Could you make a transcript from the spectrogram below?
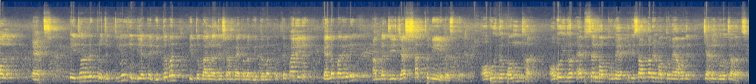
all apps এই ধরনের প্রযুক্তিও ইন্ডিয়াতে বিদ্যমান কিন্তু বাংলাদেশে আমরা এখনও বিদ্যমান করতে পারিনি। কেন পারিনি? আমরা যে যার স্বার্থ নিয়ে ব্যস্ত। অবৈধ পন্থা অবৈধ অ্যাপসের মাধ্যমে টিভি সার্ভারের মাধ্যমে আমাদের চ্যানেলগুলো চালাচ্ছে।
